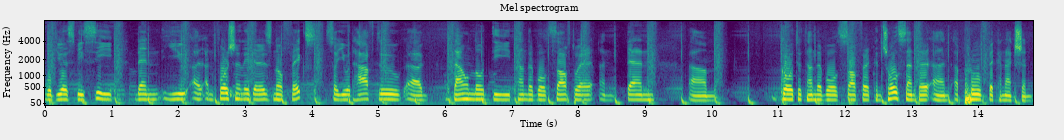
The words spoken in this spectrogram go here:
with USB-C then you uh, unfortunately there is no fix. So you would have to uh, download the Thunderbolt software and then um, go to Thunderbolt Software Control Center and approve the connection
